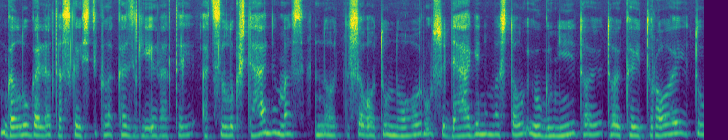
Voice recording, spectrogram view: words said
galų galia ta skaistikla kasgi yra. Tai tai atsilukštenimas nuo savo tų norų, sudeginimas tau ugny, toj, toj kaitroj, tų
